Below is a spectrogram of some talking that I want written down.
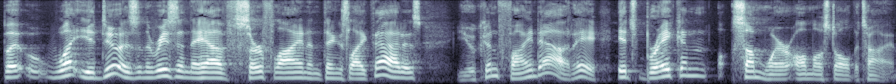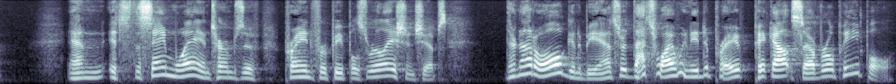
But what you do is, and the reason they have Surfline and things like that is you can find out, hey, it's breaking somewhere almost all the time. And it's the same way in terms of praying for people's relationships. They're not all going to be answered. That's why we need to pray, pick out several people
